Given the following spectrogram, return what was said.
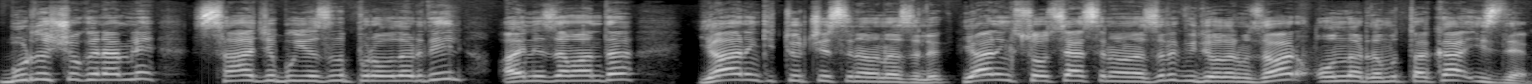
Burada çok önemli sadece bu yazılı provaları değil aynı zamanda yarınki Türkçe sınavına hazırlık, yarınki sosyal sınavına hazırlık videolarımız da var. Onları da mutlaka izle.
